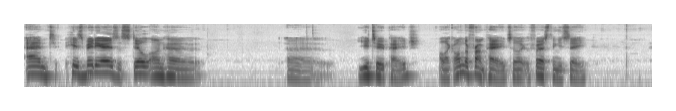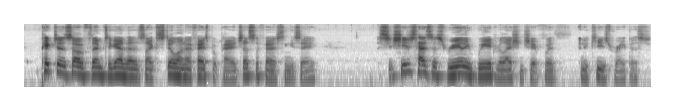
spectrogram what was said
And his videos are still on her uh, YouTube page, or like on the front page, so like the first thing you see. Pictures of them together is like still on her Facebook page. That's the first thing you see. She she just has this really weird relationship with an accused rapist.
